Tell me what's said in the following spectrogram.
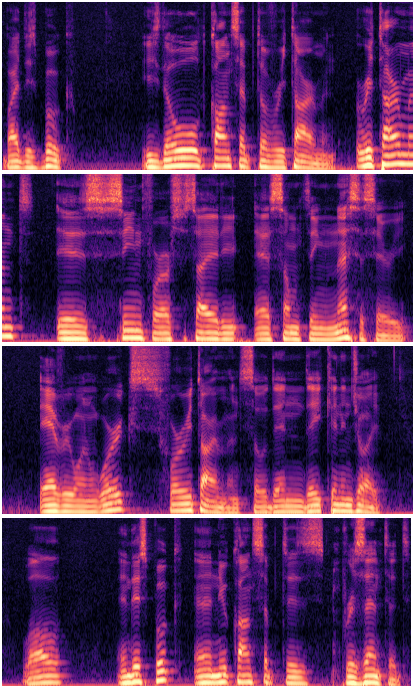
by this book is the old concept of retirement. Retirement is seen for our society as something necessary. Everyone works for retirement, so then they can enjoy. Well, in this book, a new concept is presented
